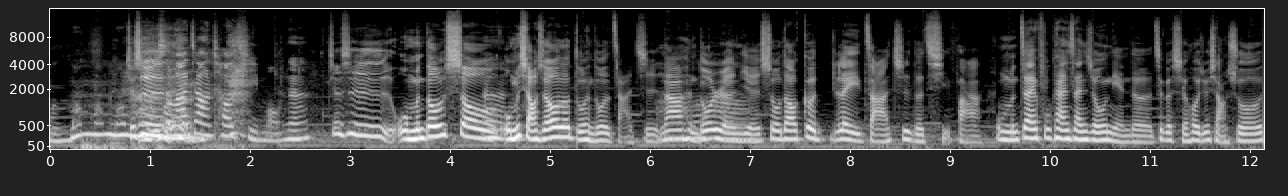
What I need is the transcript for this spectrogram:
蒙蒙蒙蒙，就是什么叫超启蒙呢？就是我们都受，我们小时候都读很多的杂志，那很多人也受到各类杂志的启发。我们在复刊三周年的这个时候，就想说，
